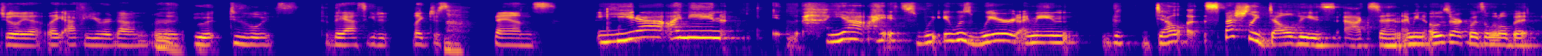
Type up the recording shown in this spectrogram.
Julia, like after you were done, or like, do it, do the voice. Did they ask you to like just fans? Yeah, I mean, yeah, it's it was weird. I mean, the Del, especially Delvey's accent. I mean, Ozark was a little bit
